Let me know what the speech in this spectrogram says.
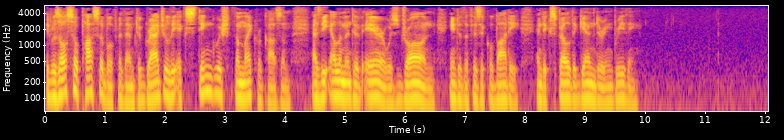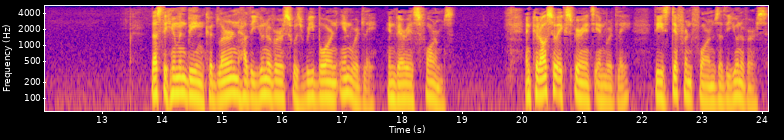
it was also possible for them to gradually extinguish the microcosm as the element of air was drawn into the physical body and expelled again during breathing. Thus, the human being could learn how the universe was reborn inwardly in various forms, and could also experience inwardly these different forms of the universe.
